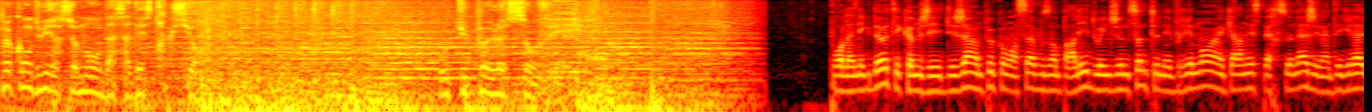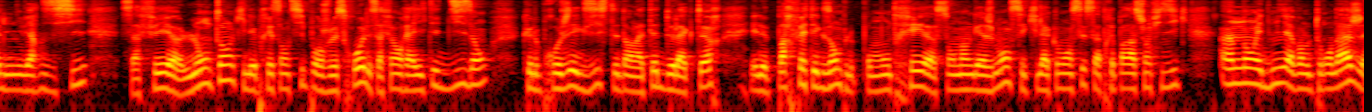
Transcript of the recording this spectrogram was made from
peux conduire ce monde à sa destruction. Tu peux le sauver. l'anecdote, et comme j'ai déjà un peu commencé à vous en parler, Dwayne Johnson tenait vraiment à incarner ce personnage et l'intégrer à l'univers d'ici. Ça fait euh, longtemps qu'il est pressenti pour jouer ce rôle, et ça fait en réalité 10 ans que le projet existe dans la tête de l'acteur. Et le parfait exemple pour montrer euh, son engagement, c'est qu'il a commencé sa préparation physique un an et demi avant le tournage,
